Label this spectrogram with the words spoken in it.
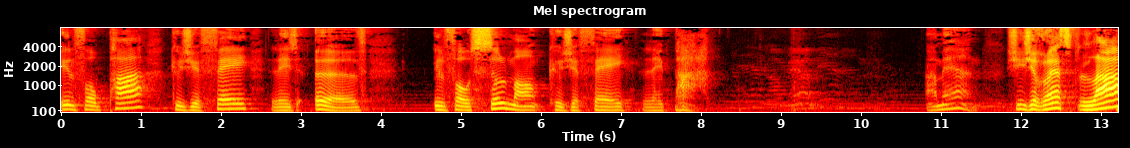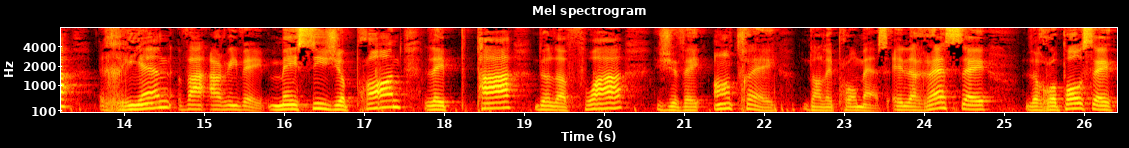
Il faut pas que je fais les œuvres. Il faut seulement que je fais les pas. Amen. Si je reste là, rien va arriver. Mais si je prends les pas de la foi, je vais entrer dans les promesses. Et le reste, c'est, le repos, c'est,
